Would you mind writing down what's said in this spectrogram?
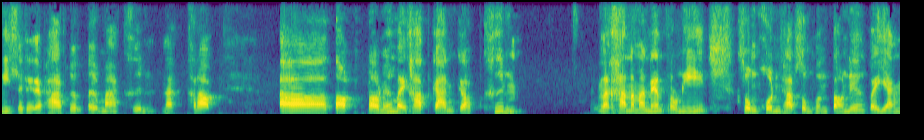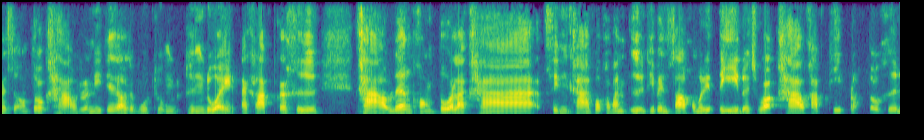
มีเสถียรภาพเพิ่มเติมมากขึ้นนะครับต่อต่อเนื่องไปครับ การกลับขึ้นราคาน้ำมันนั้นตรงนี้ส่งผลครับส่งผลต่อเนื่องไปยังในสองตัวข่าววันนี้ที่เราจะพูดถึงถึงด้วยนะครับ ก็คือข่าวเรื่องของตัวราคาสินค้าพวกขมันอื่นที่เป็น soft commodity โดยเฉพาะข้าวครับที่ปรับตัวขึ้น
